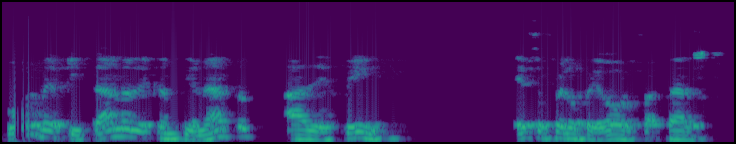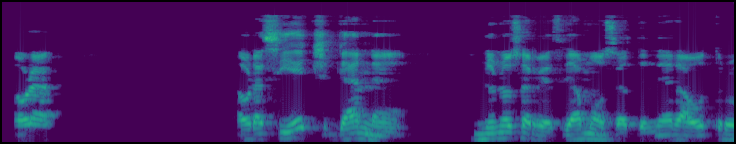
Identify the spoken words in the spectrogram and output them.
Goldberg quitándole el campeonato a The Eso fue lo peor, fatal. Ahora, ahora si Edge gana no nos arriesgamos a tener a otro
